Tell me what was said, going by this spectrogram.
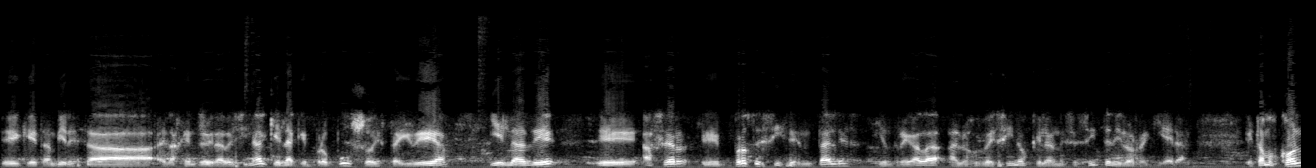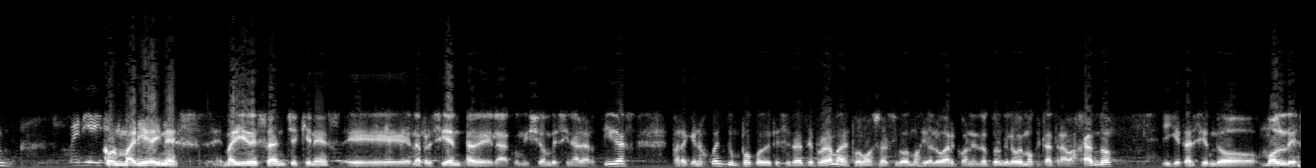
eh, que también está la gente de la vecinal, que es la que propuso esta idea, y es la de eh, hacer eh, prótesis dentales y entregarla a los vecinos que la necesiten y lo requieran. Estamos con María con María Inés, María Inés Sánchez, quien es eh, la presidenta de la Comisión Vecinal Artigas, para que nos cuente un poco de qué se trata este programa. Después vamos a ver si podemos dialogar con el doctor, que lo vemos que está trabajando y que está haciendo moldes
